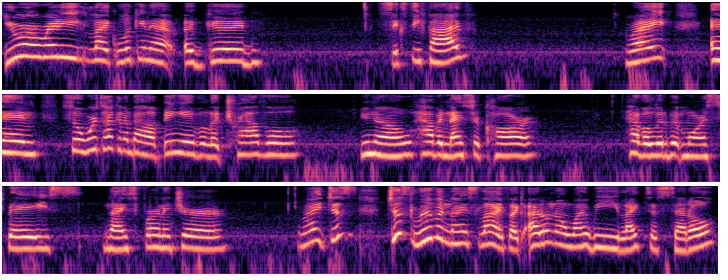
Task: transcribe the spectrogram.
You're already like looking at a good 65, right? And so we're talking about being able to travel, you know, have a nicer car, have a little bit more space, nice furniture, right? Just just live a nice life. Like I don't know why we like to settle.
